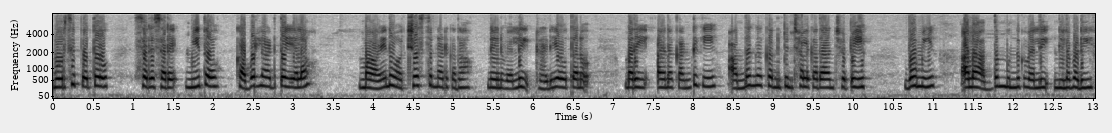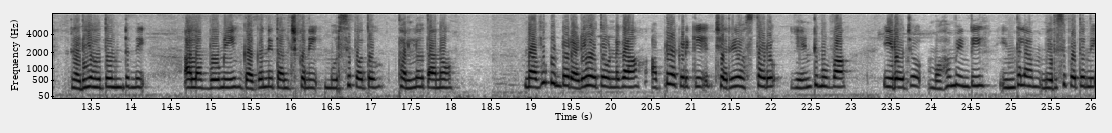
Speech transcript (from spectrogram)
మురిసిపోతూ సరే సరే మీతో కబుర్లాడితే ఎలా? మా ఆయన వచ్చేస్తున్నాడు కదా నేను వెళ్ళి రెడీ అవుతాను. మరి ఆయన కంటికి అందంగా కనిపించాలి కదా అని చెప్పి భూమి అలా అద్దం ముందుకు వెళ్ళి నిలబడి రెడీ అవుతూ ఉంటుంది. అలా భూమి గగన్ని తలుచుకొని మురిసిపోతూ తనలో తాను నవ్వుకుంటూ రెడీ అవుతూ ఉండగా అప్పుడే అక్కడికి చెర్రి వస్తాడు. ఏంటి మువ్వ? ఈరోజు మొహం ఏంటి? ఇంతలా మెరిసిపోతుంది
